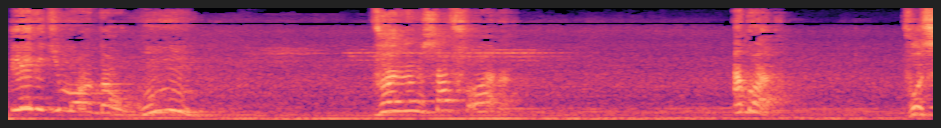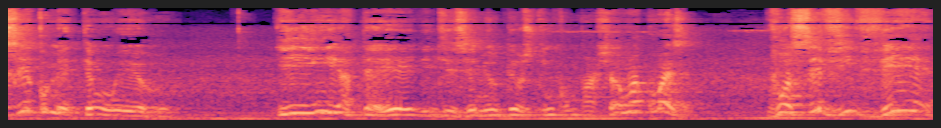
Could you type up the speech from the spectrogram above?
Ele de modo algum vai lançar fora. Agora, você cometeu um erro e ir até Ele e dizer, meu Deus, tem compaixão, é uma coisa. Você viver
